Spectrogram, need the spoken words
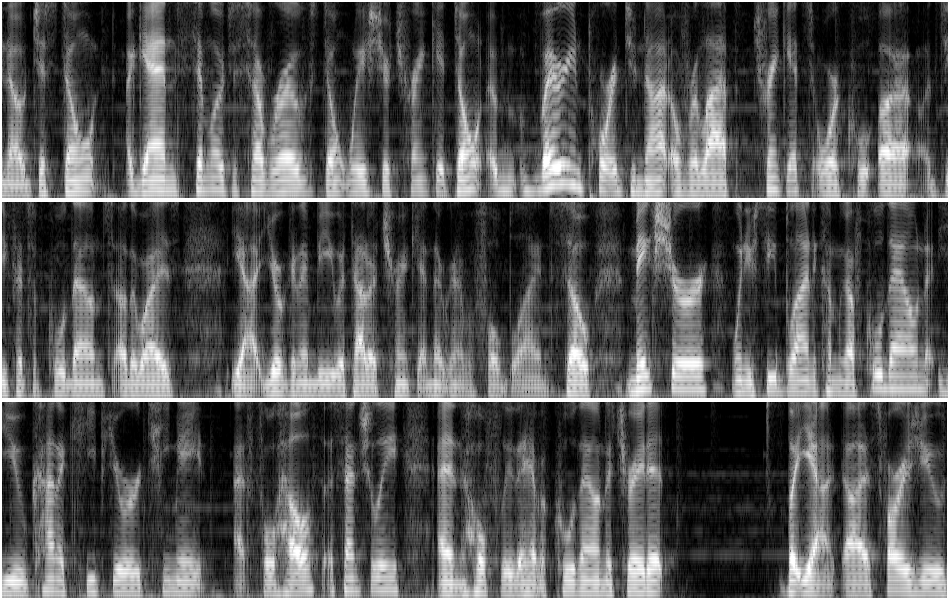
know, just don't, again, similar to sub rogues, don't waste your trinket. Don't, very important, do not overlap trinkets or cool, uh, defensive cooldowns. Otherwise, yeah, you're going to be without a trinket and they're going to have a full blind. So make sure when you see blind coming off cooldown, you kind of keep your teammate at full health essentially, and hopefully they have a cooldown to trade it but yeah, uh, as far as you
